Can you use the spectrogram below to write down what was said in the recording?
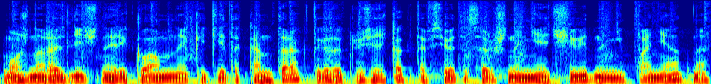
Можно различные рекламные какие-то контракты заключать, как-то все это совершенно неочевидно, непонятно.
